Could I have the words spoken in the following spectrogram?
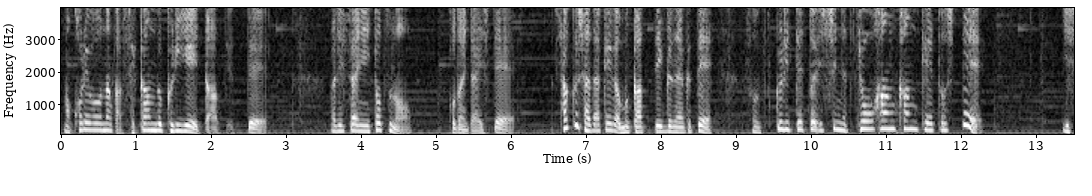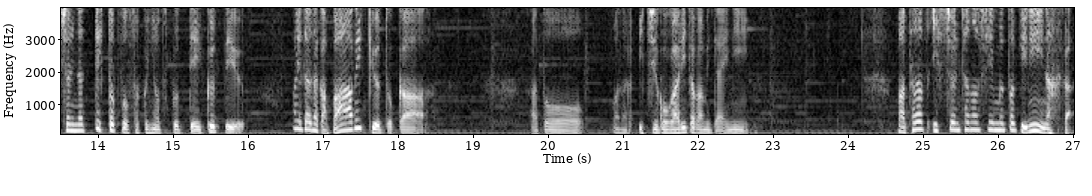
まあ、これをなんかセカンドクリエイターって言って、まあ、実際に一つのことに対して作者だけが向かっていくんじゃなくてその作り手と一緒になって共犯関係として一緒になって一つの作品を作っていくっていう。まあ言ったらなんかバーベキューとかあとまあなんかいちご狩りとかみたいに。まあただ一緒に楽しむ時になんか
